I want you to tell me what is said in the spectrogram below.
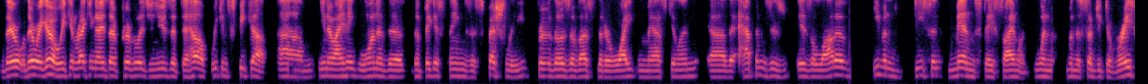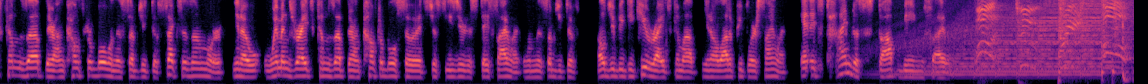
there there we go. We can recognize that privilege and use it to help. We can speak up. Um, you know i think one of the the biggest things especially for those of us that are white and masculine uh, that happens is is a lot of even decent men stay silent when when the subject of race comes up they're uncomfortable. When the subject of sexism or you know women's rights comes up they're uncomfortable. So it's just easier to stay silent when the subject of lgbtq rights come up you know a lot of people are silent and it's time to stop being silent. One, two, three, four.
